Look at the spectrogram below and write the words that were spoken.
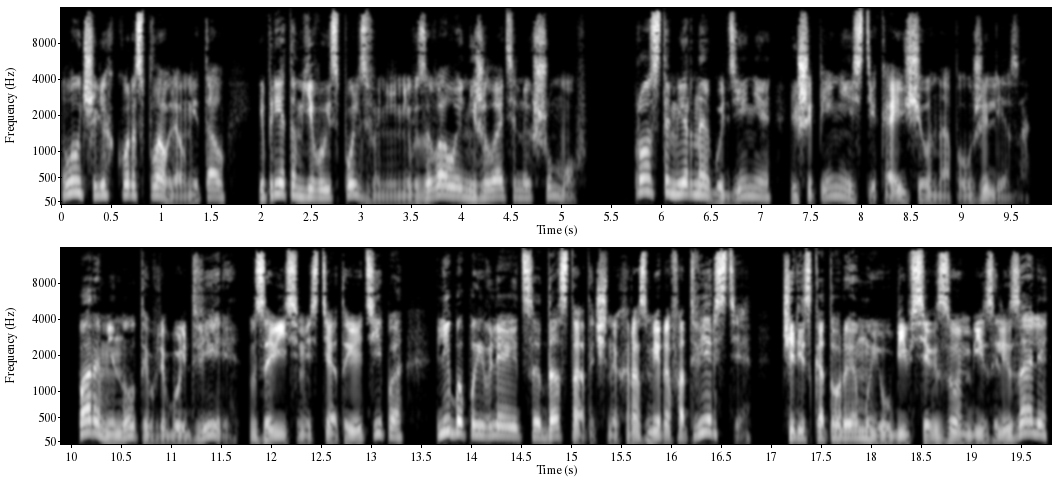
Луч легко расплавлял металл, и при этом его использование не вызывало нежелательных шумов. Просто мерное гудение и шипение истекающего на пол железа. Пара минут, и в любой двери, в зависимости от ее типа, либо появляется достаточных размеров отверстие, через которое мы, убив всех зомби, залезали,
